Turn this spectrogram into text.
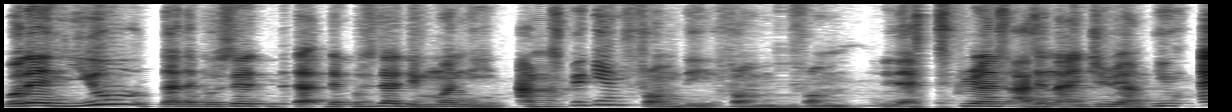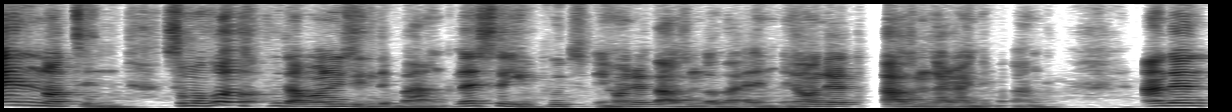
But then you that deposit that deposited the money, I'm speaking from the from from the experience as a Nigerian, you earn nothing. Some of us put our money in the bank. Let's say you put a hundred thousand dollar a hundred thousand naira in the bank, and then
